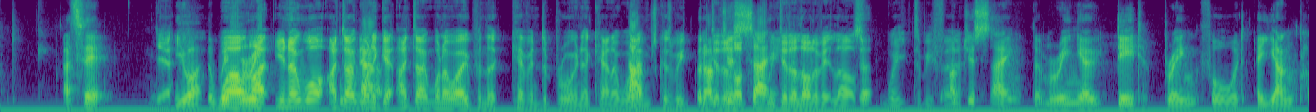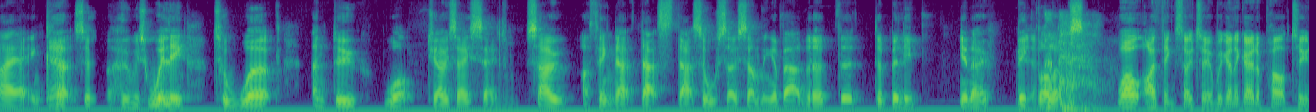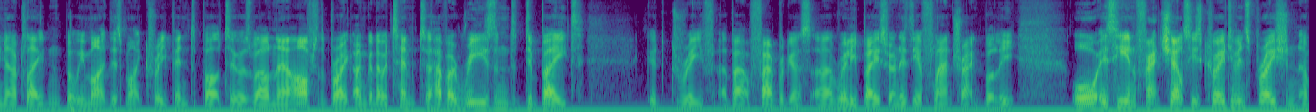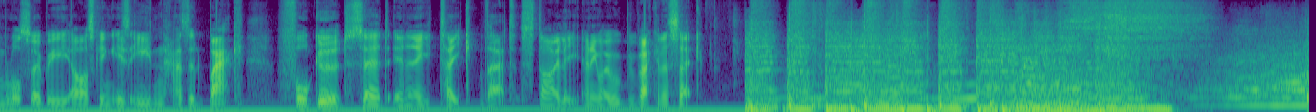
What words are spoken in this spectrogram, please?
That's it. Yeah. You are whip Well, I, you know what? I don't want to get. I don't want to open the Kevin De Bruyne can of worms because we, we did a lot. saying we did a lot of it last week. To be fair, I'm just saying that Mourinho did bring forward a young player in Yeah. Kurt Zouma who was willing to work and do what Jose said. Mm. So I think that that's that's also something about the the, the Billy, you know, big bollocks. Well, I think so too. We're going to go to part two now, Clayton, but we might this might creep into part two as well. Now, after the break, I'm going to attempt to have a reasoned debate. Good grief about Fabregas. Uh, really based around is he a flat track bully, or is he in fact Chelsea's creative inspiration? And we'll also be asking is Eden Hazard back for good? Said in a take that styly. Anyway, we'll be back in a sec.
